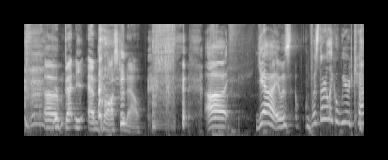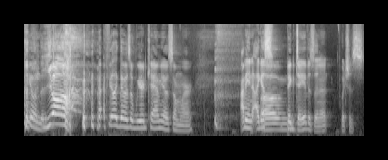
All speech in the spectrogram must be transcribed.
You're Um, Bettany imposter now. uh, yeah, it was. Was there like a weird cameo in this? Yeah. I feel like there was a weird cameo somewhere. I mean, I guess Um, Big Dave is in it, which is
